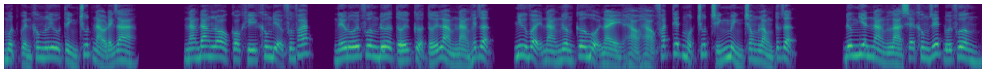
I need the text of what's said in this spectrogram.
một quyền không lưu tình chút nào đánh ra. Nàng đang lo có khí không địa phương phát, nếu đối phương đưa tới cửa tới làm nàng hết giận, như vậy nàng nương cơ hội này hảo hảo phát tiết một chút chính mình trong lòng tức giận. Đương nhiên nàng là sẽ không giết đối phương,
